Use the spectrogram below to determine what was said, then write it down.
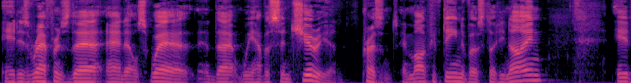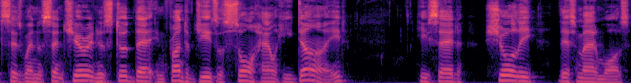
It is referenced there and elsewhere that we have a centurion present. In Mark 15, verse 39, it says, When the centurion who stood there in front of Jesus saw how he died, he said, Surely this man was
